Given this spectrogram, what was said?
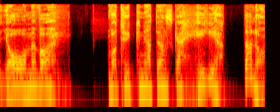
ja, men vad, vad tycker ni att den ska heta då?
